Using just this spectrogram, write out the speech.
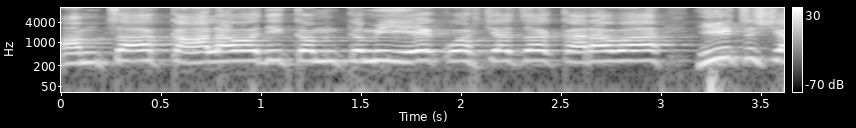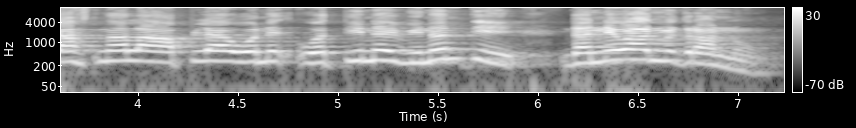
आमचा कालावधी कमीत कमी एक वर्षाचा करावा हीच शासनाला आपल्या वने- वतीने विनंती. धन्यवाद मित्रांनो.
